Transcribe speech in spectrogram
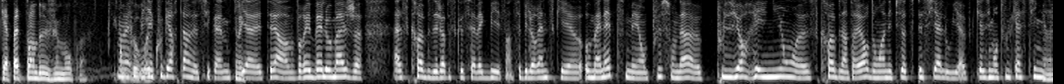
qui a pas tant de jumeaux quoi. Ouais, mais il y a Cougar Town aussi quand même qui Oui. a été un vrai bel hommage à Scrubs déjà parce que c'est avec Bill, enfin c'est Bill Lawrence qui est euh, aux manettes, mais en plus on a euh, plusieurs réunions euh, Scrubs intérieures, dont un épisode spécial où il y a quasiment tout le casting. Mm.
